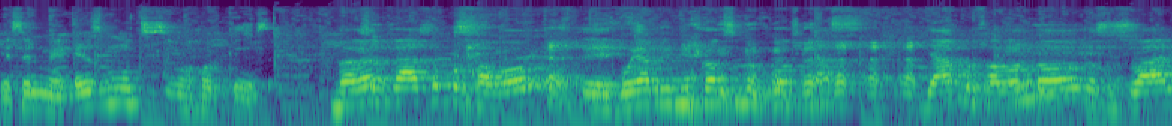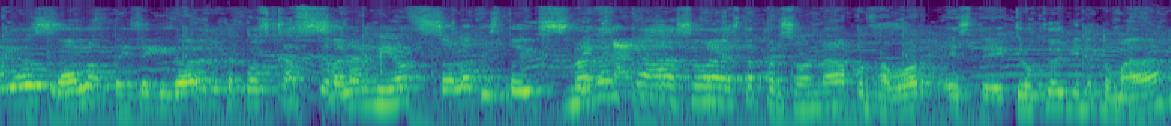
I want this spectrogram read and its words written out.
Es, el es muchísimo mejor que esta. No hagan caso, por favor. Este, voy a abrir mi próximo podcast. Ya, por favor, todos los usuarios solo, y seguidores de este podcast se van al mío. Solo te estoy No hagan caso a esta persona, por favor. Este, creo que hoy viene tomada.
